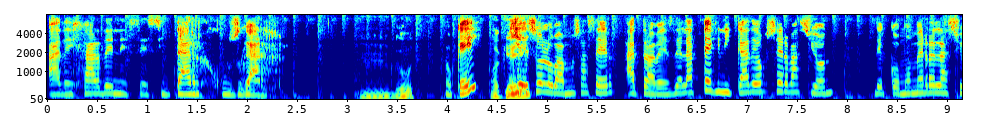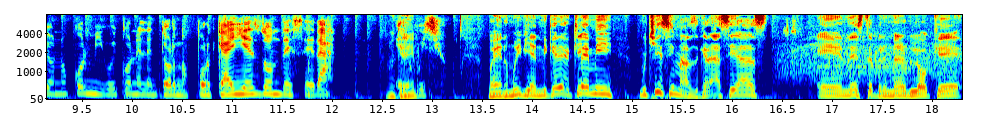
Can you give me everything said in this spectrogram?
a dejar de necesitar juzgar. Mm, good. ¿Ok? Y eso lo vamos a hacer a través de la técnica de observación de cómo me relaciono conmigo y con el entorno, porque ahí es donde se da el juicio. Bueno, muy bien, mi querida Clemi, muchísimas gracias. En este primer bloque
